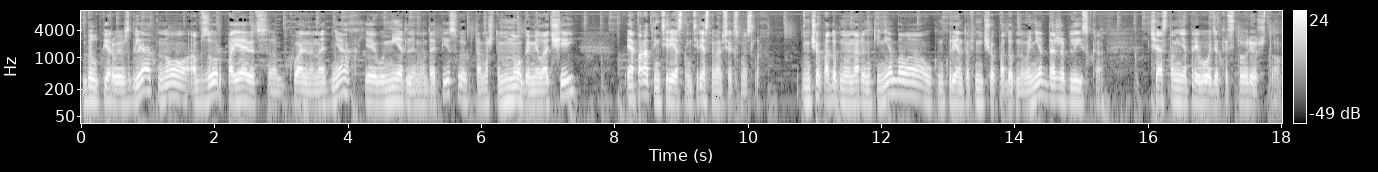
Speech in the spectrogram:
Был первый взгляд, но обзор появится буквально на днях. Я его медленно дописываю, потому что много мелочей. И аппарат интересный, интересный во всех смыслах. Ничего подобного на рынке не было, у конкурентов ничего подобного нет даже близко. Часто мне приводят историю, что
